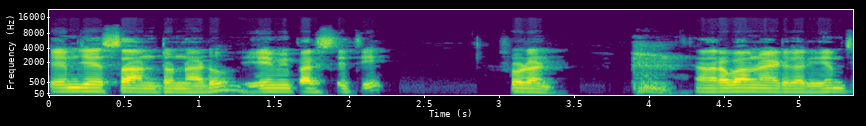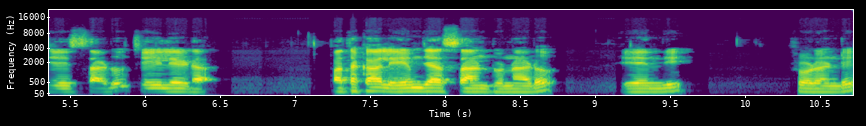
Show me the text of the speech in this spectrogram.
ఏం చేస్తా అంటున్నాడు? ఏమి పరిస్థితి? చూడండి. చంద్రబాబు నాయుడు గారు ఏం చేస్తాడు? చేయలేడా? పథకాలు ఏం చేస్తా అంటున్నాడు? ఏంది? చూడండి.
